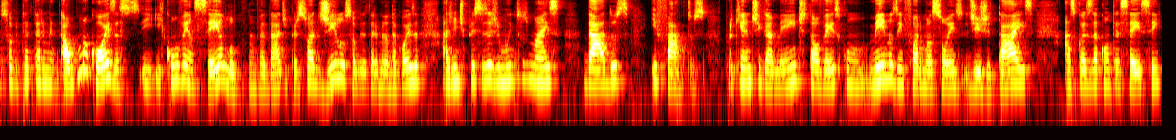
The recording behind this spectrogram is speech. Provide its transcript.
sobre determin... alguma coisa e, e convencê-lo, na verdade, persuadi-lo sobre determinada coisa, a gente precisa de muitos mais dados e fatos porque antigamente, talvez com menos informações digitais, as coisas acontecessem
